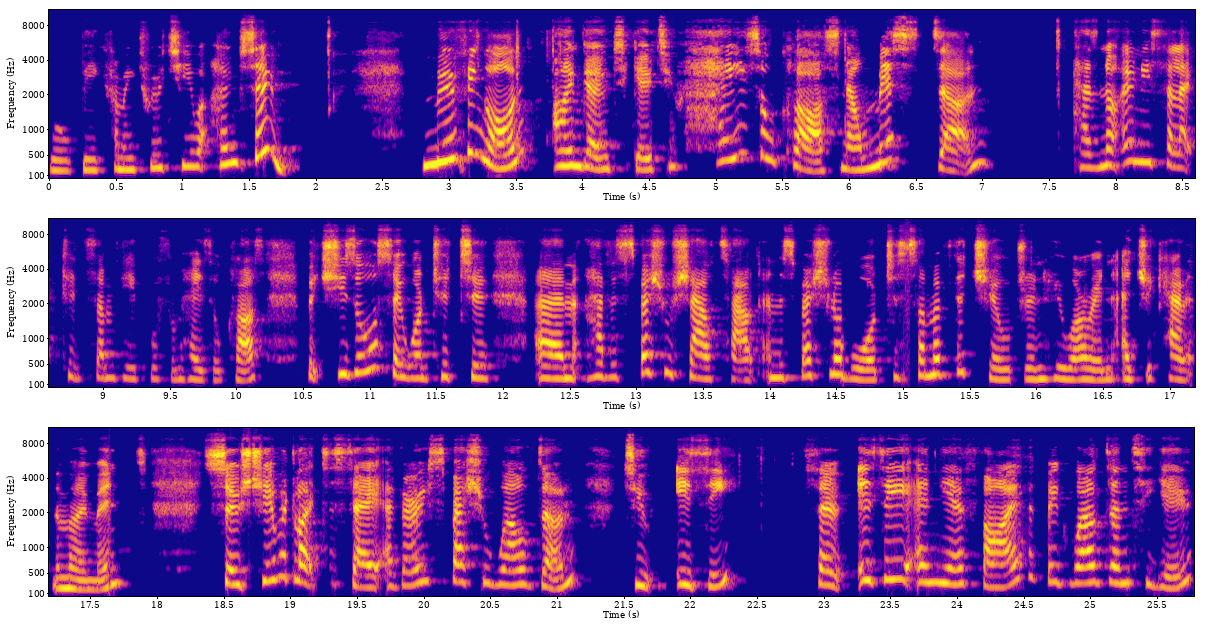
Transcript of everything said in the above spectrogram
will be coming through to you at home soon. Moving on, I'm going to go to Hazel class. Now, Miss Dunn has not only selected some people from Hazel class, but she's also wanted to um, have a special shout out and a special award to some of the children who are in Educare at the moment. So she would like to say a very special well done to Izzy. So, Izzy in year five, a big well done to you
